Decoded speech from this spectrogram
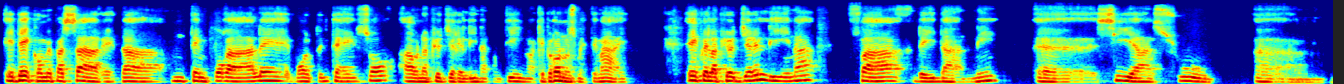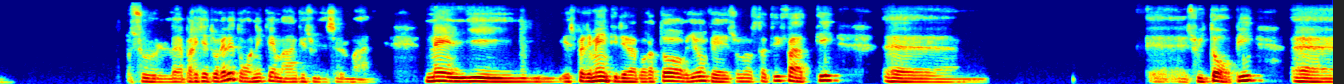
ed è come passare da un temporale molto intenso a una pioggerellina continua, che però non smette mai. E quella pioggerellina fa dei danni eh, sia su, uh, sulle apparecchiature elettroniche, ma anche sugli esseri umani. Negli esperimenti di laboratorio che sono stati fatti eh, eh, sui topi, eh,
